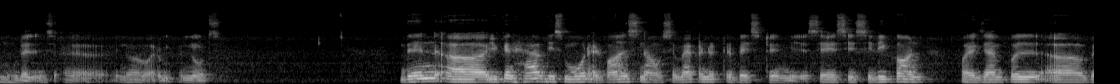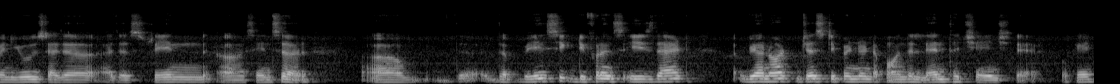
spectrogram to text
Moodle uh, you know our notes then uh, you can have this more advanced now semiconductor based strain gauges say, say silicon for example uh, when used as a as a strain uh, sensor uh, the, the basic difference is that we are not just dependent upon the length change there okay?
